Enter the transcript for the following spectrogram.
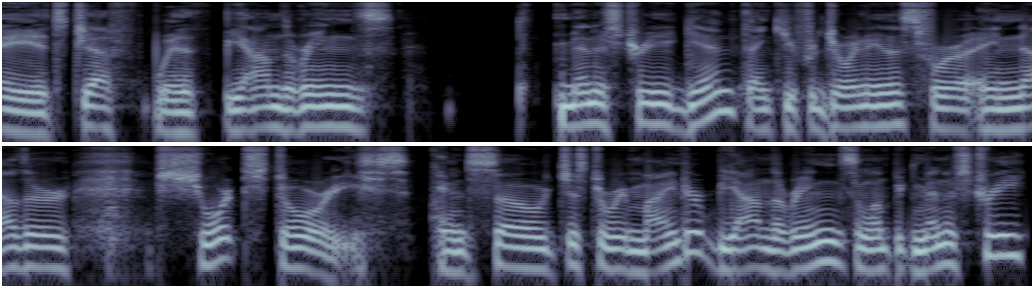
Hey, it's Jeff with Beyond the Rings Ministry again. Thank you for joining us for another short stories. And so, just a reminder Beyond the Rings Olympic Ministry.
